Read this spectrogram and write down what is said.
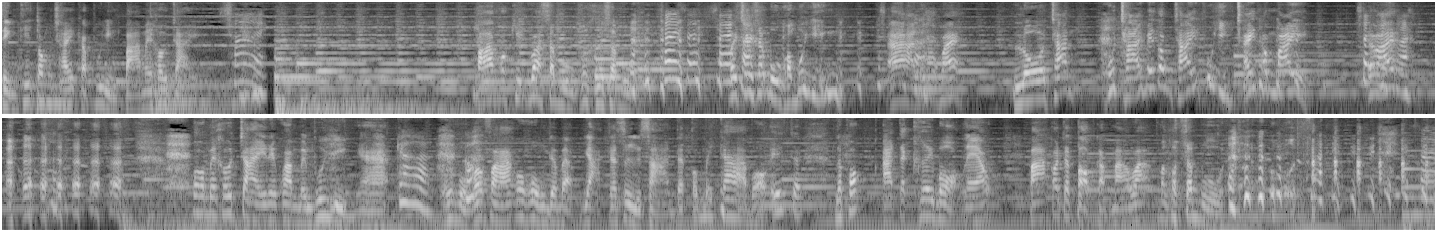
สิ่งที่ต้องใช้กับผู้หญิงป้าไม่เข้าใจ ใช่ป้าก็คิดว่าสบู่ก็คือสบู่ ใช่ใช่ใช่ไม่ใช่ค่ะสบู่ของผู้หญิง อ่านึกออกไหมโลชั่น ผู้ชายไม่ต้องใช้ผู้หญิงใช้ทำไม ใช่ใช่ไหมค่ะพ่อไม่เข้าใจในความเป็นผู้หญิงนะฮะค่ะเอ้ยผมว่าฟ้าก็คงจะแบบอยากจะสื่อสาร แต่ก็ไม่กล้าบอกเอ๊ะจะแล้วเพราะอาจจะเคยบอกแล้วป้าก็จะตอบกลับมาว่ามันก็สบู่ใช่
